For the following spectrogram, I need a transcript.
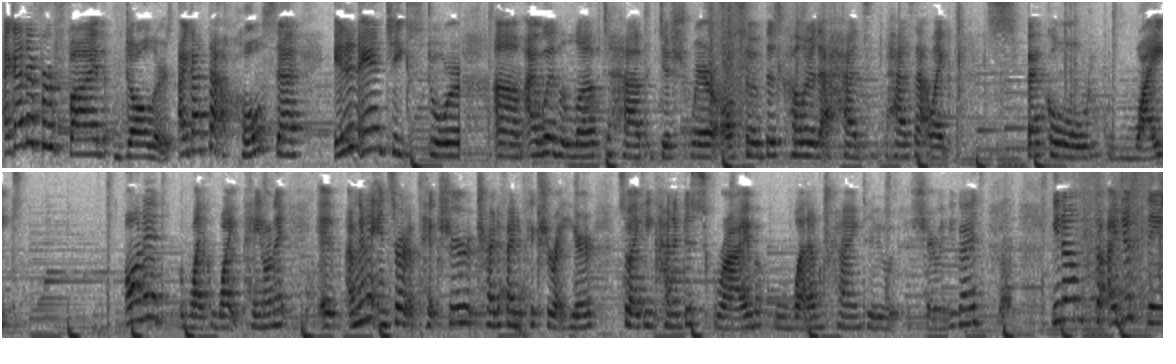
I got it for $5. I got that whole set in an antique store. Um, I would love to have dishware also this color that has, has that like speckled white on it, like white paint on it. it. I'm gonna insert a picture, try to find a picture right here so I can kind of describe what I'm trying to share with you guys. You know, so I just think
